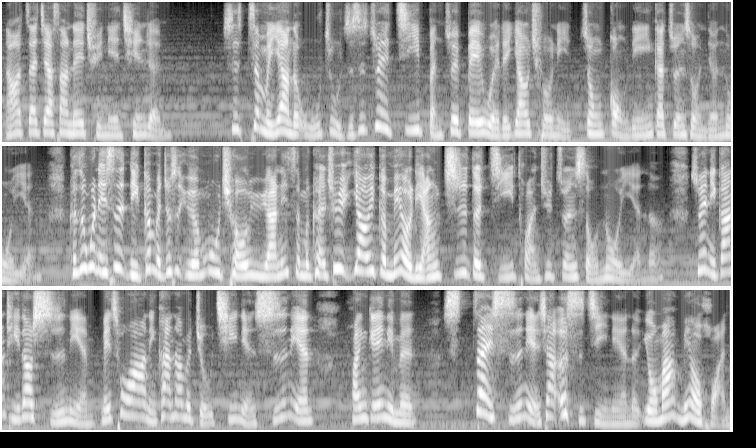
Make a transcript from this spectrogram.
然后再加上那群年轻人。是这么样的无助，只是最基本、最卑微的要求你中共，你应该遵守你的诺言。可是问题是你根本就是缘木求鱼啊！你怎么可能去要一个没有良知的集团去遵守诺言呢？所以你刚刚提到十年，没错啊！你看他们九七年，十年还给你们，再十年，现在二十几年了，有吗？没有还。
